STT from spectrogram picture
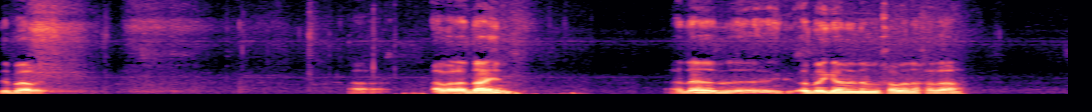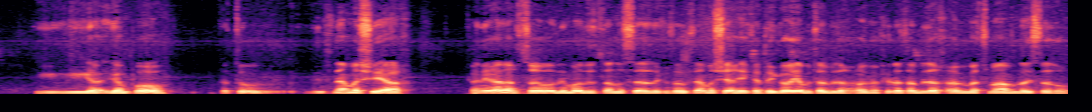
זה בארץ. אבל עדיין, עדיין עוד, אה, לא הגענו למלחמה ונחלה. גם פה כתוב, לפני המשיח, כנראה אנחנו צריכים ללמוד את הנושא הזה, כתוב לפני המשיח יהיה קטגוריה בתלמידי חכמים, אפילו התלמידי חכמים עצמם לא יסתדרו.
